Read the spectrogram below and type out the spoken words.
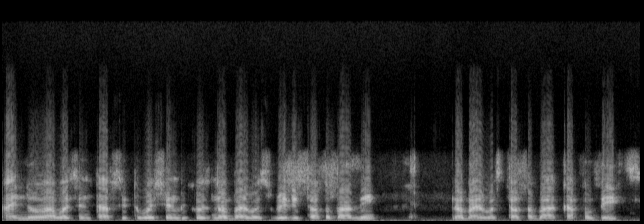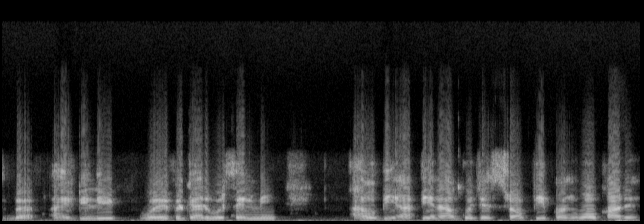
I knew I was in tough situation because nobody was really talking about me. Nobody was talking about a couple bigs, but I believe whatever God will send me, I will be happy and I'll go just show people and work hard and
